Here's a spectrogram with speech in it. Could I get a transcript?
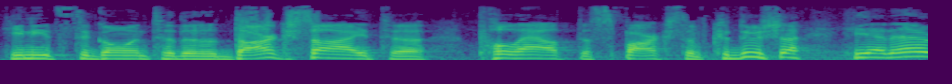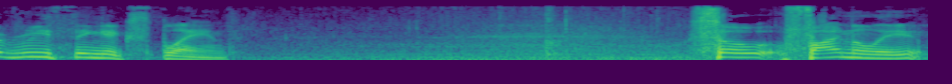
He needs to go into the dark side to pull out the sparks of Kedusha. He had everything explained. So finally,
